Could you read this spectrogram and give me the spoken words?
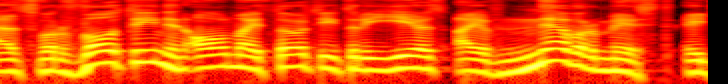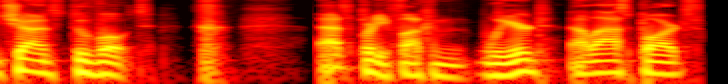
As for voting, in all my 33 years, I have never missed a chance to vote. That's pretty fucking weird, that last part.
